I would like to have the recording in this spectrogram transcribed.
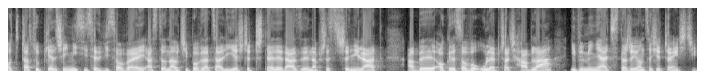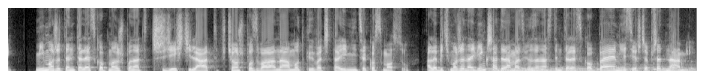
Od czasu pierwszej misji serwisowej astronauci powracali jeszcze cztery razy na przestrzeni lat, aby okresowo ulepszać Hubble'a i wymieniać starzejące się części. Mimo, że ten teleskop ma już ponad 30 lat, wciąż pozwala nam odkrywać tajemnice kosmosu. Ale być może największa drama związana z tym teleskopem jest jeszcze przed nami.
